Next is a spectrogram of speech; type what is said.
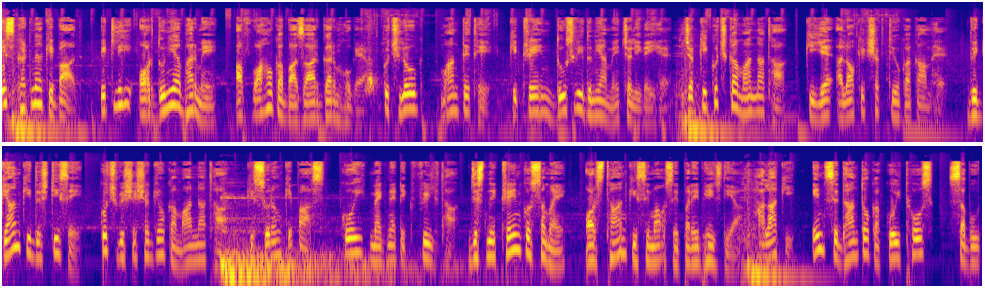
इस घटना के बाद इटली और दुनिया भर में अफवाहों का बाज़ार गर्म हो गया। कुछ लोग मानते थे कि ट्रेन दूसरी दुनिया में चली गई है, जबकि कुछ का मानना था कि यह अलौकिक शक्तियों का काम है। विज्ञान की दृष्टि से कुछ विशेषज्ञों का मानना था कि सुरंग के पास कोई मैग्नेटिक फ़ील्ड था, जिसने ट्रेन को समय और स्थान की सीमाओं से परे भेज दिया। हालाँकि, इन सिद्धांतों का कोई ठोस सबूत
